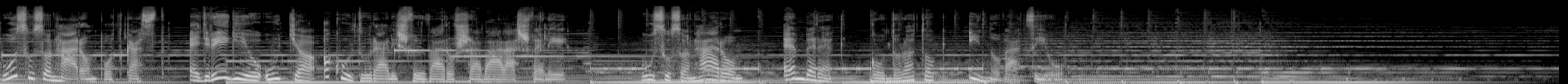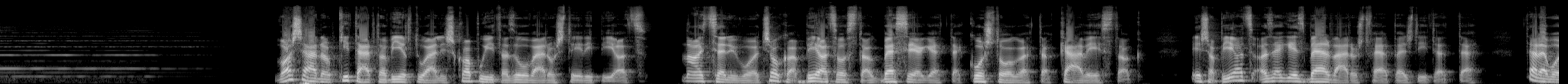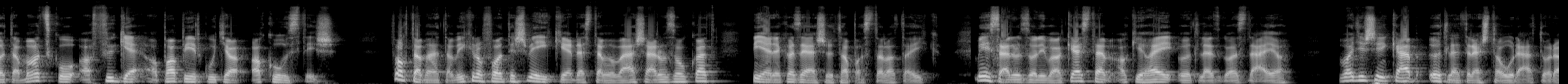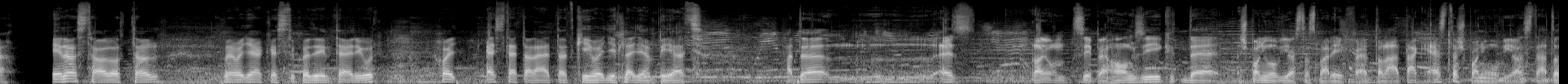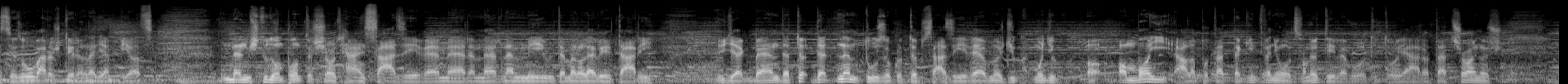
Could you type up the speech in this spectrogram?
2023 podcast. Egy régió útja a kulturális fővárossá válás felé. 2023. Emberek, gondolatok, innováció. Vasárnap kitárt a virtuális kapuit az óváros téri piac. Nagyszerű volt, sokan piacoztak, beszélgettek, kóstolgattak, kávéztak. És a piac az egész belvárost felpesdítette. Tele volt a mackó, a füge, a papírkutya, a kúzt is. Fogtam át a mikrofont, és végigkérdeztem a vásározókat, milyenek az első tapasztalataik. Mészáros Zolival kezdtem, aki a hely ötletgazdája. Vagyis inkább ötletrestaurátora. Én azt hallottam, mert hogy elkezdtük az interjút, hogy ezt te találtad ki, hogy itt legyen piac. Hát ez nagyon szépen hangzik, de spanyol viaszt azt már rég feltalálták. Ezt a spanyol viaszt, tehát azt, hogy az óváros téren legyen piac, nem is tudom pontosan, hogy hány száz éve, mert, mert nem mélyültem el a levéltári ügyekben, de, tö, de nem túlzok, hogy több száz éve, mondjuk, mondjuk a, a mai állapotát tekintve 85 éve volt utoljára, tehát sajnos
